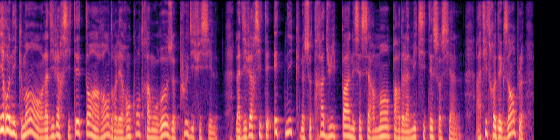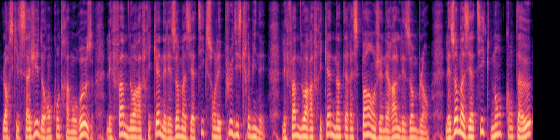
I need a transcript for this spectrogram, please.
Ironiquement, la diversité tend à rendre les rencontres amoureuses plus difficiles. La diversité ethnique ne se traduit pas nécessairement par de la mixité sociale. À titre d'exemple, lorsqu'il s'agit de rencontres amoureuses, les femmes noires africaines et les hommes asiatiques sont les plus discriminés. Les femmes noires africaines n'intéressent pas en général les hommes blancs. Les hommes asiatiques n'ont quant à eux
